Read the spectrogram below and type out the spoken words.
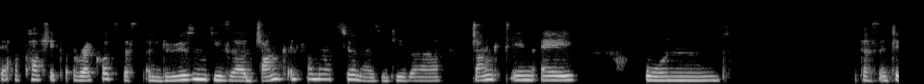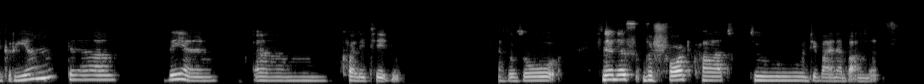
der Akashic Records, das Erlösen dieser Junk-Information, also dieser Junk-DNA und das Integrieren der Seelenqualitäten. Ähm, also so, ich nenne es The Shortcut to Divine Abundance.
